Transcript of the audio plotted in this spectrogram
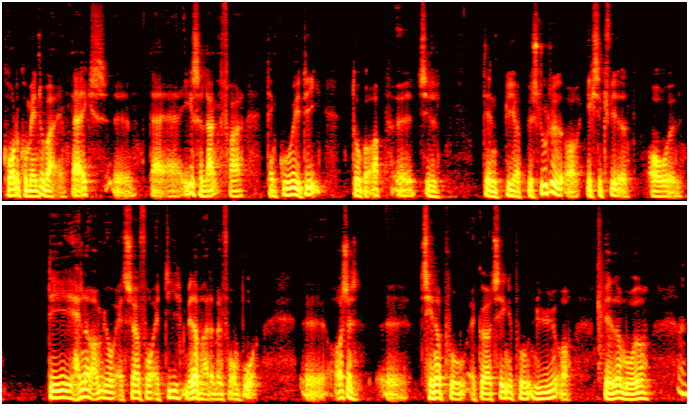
korte kommandoveje. Der er, ikke, øh, der er ikke så langt fra den gode idé dukker op øh, til den bliver besluttet og eksekveret. Og øh, det handler om jo at sørge for, at de medarbejdere, man får ombord, øh, også øh, tænder på at gøre tingene på nye og bedre måder, mm.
